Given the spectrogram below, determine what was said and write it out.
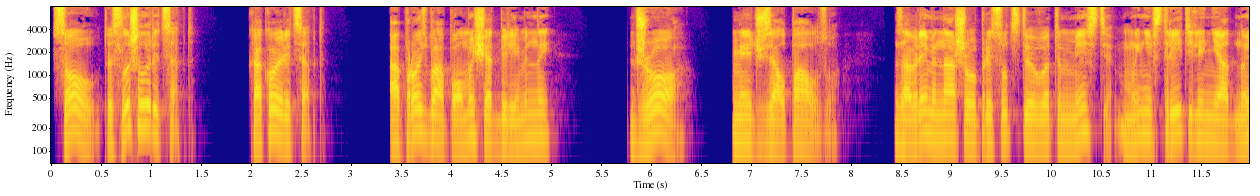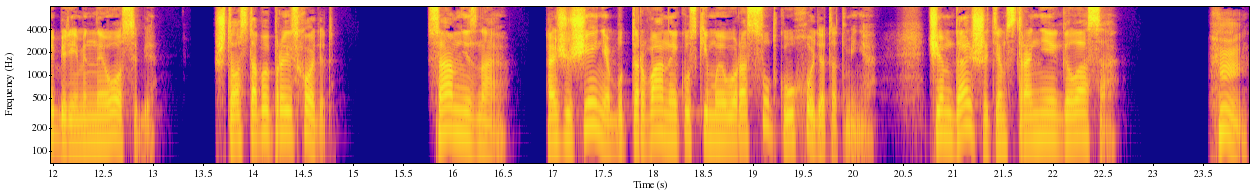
«Соу, ты слышал рецепт?» «Какой рецепт?» «А просьба о помощи от беременной?» «Джо!» — меч взял паузу. «За время нашего присутствия в этом месте мы не встретили ни одной беременной особи. Что с тобой происходит?» Сам не знаю. Ощущение, будто рваные куски моего рассудка уходят от меня. Чем дальше, тем страннее голоса. Хм,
